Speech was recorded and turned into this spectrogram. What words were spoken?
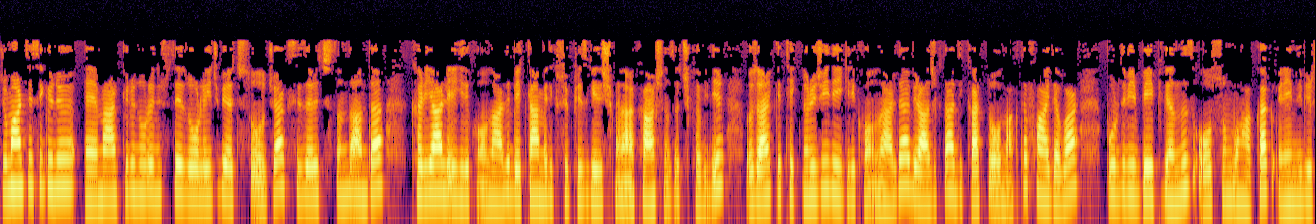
Cumartesi günü Merkür'ün Uranüs'te zorlayıcı bir açısı olacak. Sizler açısından da kariyerle ilgili konularda beklenmedik sürpriz gelişmeler karşınıza çıkabilir. Özellikle teknolojiyle ilgili konularda birazcık daha dikkatli olmakta fayda var. Burada bir B planınız olsun muhakkak. Önemli bir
